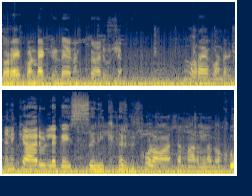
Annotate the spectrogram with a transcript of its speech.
കുറെ കോണ്ടാക്ട് ഉണ്ട്. എനിക്ക് ആരുമില്ല കൊറേ കോണ്ടാക്ട് എനിക്ക് ആരുമില്ല ഗൈസ് എനിക്ക് ആരും കുളമാശം മാറില്ല നോക്കൂ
